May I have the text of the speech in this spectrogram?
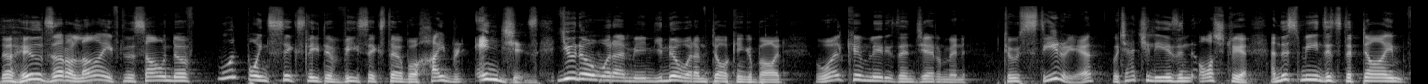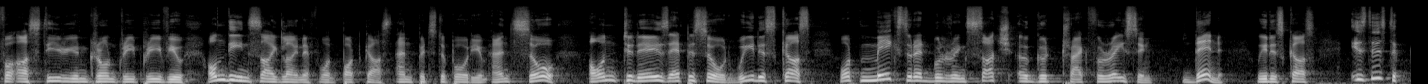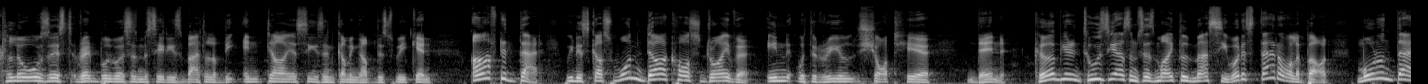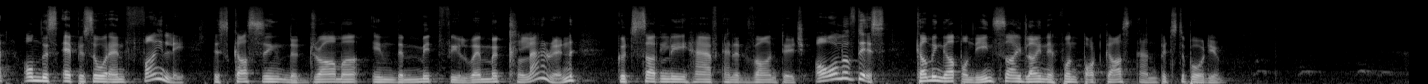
The hills are alive to the sound of 1.6 litre V6 turbo hybrid engines. You know what I mean, you know what I'm talking about. Welcome, ladies and gentlemen, to Styria, which actually is in Austria. And this means it's the time for our Styrian Grand Prix preview on the Inside Line F1 podcast and Pits to Podium. And so, on today's episode, we discuss what makes the Red Bull Ring such a good track for racing. Then, we discuss is this the closest Red Bull versus Mercedes battle of the entire season coming up this weekend? After that, we discuss one dark horse driver in with a real shot here. Then, curb your enthusiasm, says Michael Masi. What is that all about? More on that on this episode. And finally, discussing the drama in the midfield where McLaren could suddenly have an advantage. All of this coming up on the Inside Line F1 podcast and Pits to Podium.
